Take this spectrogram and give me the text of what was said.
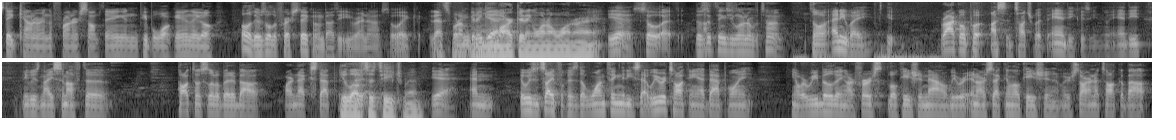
steak counter in the front or something and people walk in and they go oh there's all the fresh steak i'm about to eat right now so like that's what i'm gonna get Marketing 101, right? yeah so uh, those are things you learn over time So anyway, he, Rocco put us in touch with Andy because he knew Andy. And he was nice enough to talk to us a little bit about our next step. He loves to teach, man. Yeah, and it was insightful because the one thing that he said, we were talking at that point. You know, we're rebuilding our first location now. We were in our second location, and we were starting to talk about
